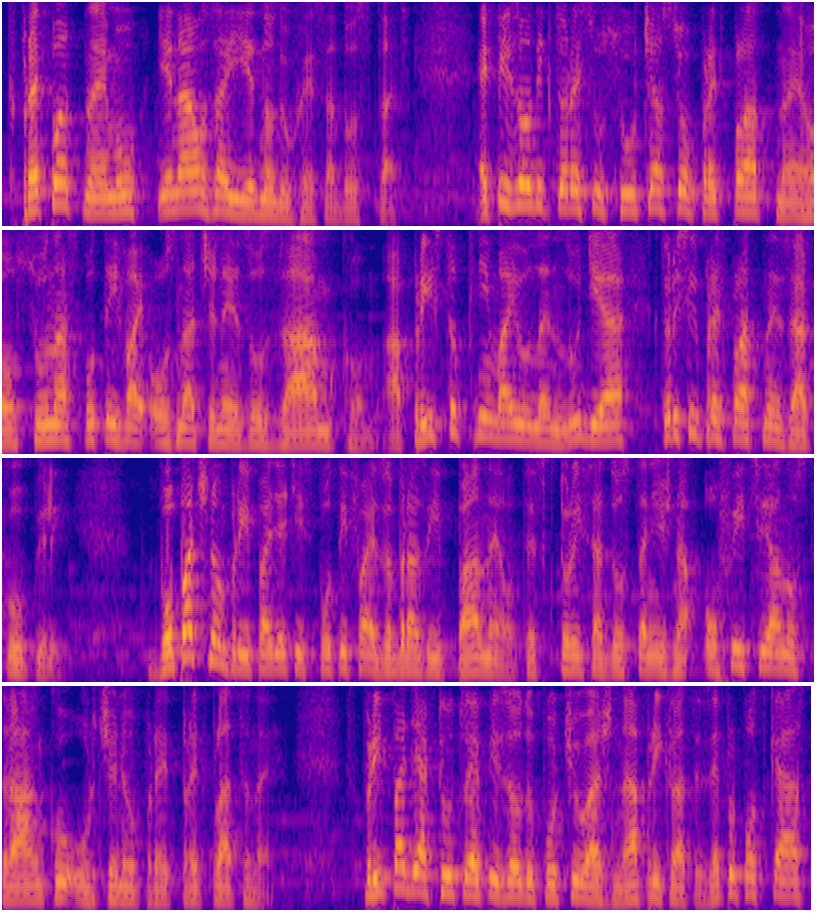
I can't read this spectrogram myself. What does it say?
K predplatnému je naozaj jednoduché sa dostať. Epizódy, ktoré sú súčasťou predplatného, sú na Spotify označené so zámkom a prístup k nim majú len ľudia, ktorí si predplatné zakúpili. V opačnom prípade ti Spotify zobrazí panel, cez ktorý sa dostaneš na oficiálnu stránku určenú pre predplatné. Prípade, ak túto epizódu počúvaš napríklad cez Apple Podcast,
